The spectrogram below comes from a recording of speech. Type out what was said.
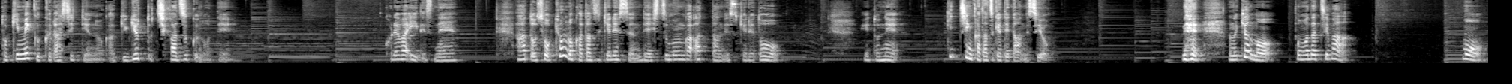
ときめく暮らしっていうのがギュギュッと近づくので、これはいいですね。あと、そう、今日の片付けレッスンで質問があったんですけれど、えっ、とね、キッチン片付けてたんですよ。で、あの、今日の友達は、も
